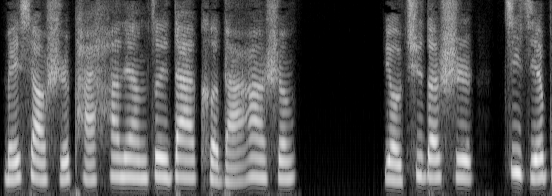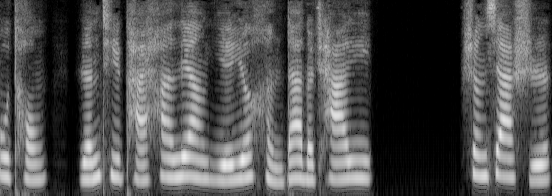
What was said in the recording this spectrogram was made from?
每小时排汗量最大可达二升。有趣的是，季节不同。人体排汗量也有很大的差异。盛夏时，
